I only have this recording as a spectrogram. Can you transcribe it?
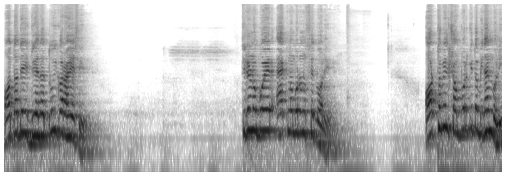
অধ্যাদেশ দুই হাজার দুই করা হয়েছে? তিরানব্বইয়ের এক নম্বর অনুচ্ছেদ বলে। অর্থবিল সম্পর্কিত বিধানগুলি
